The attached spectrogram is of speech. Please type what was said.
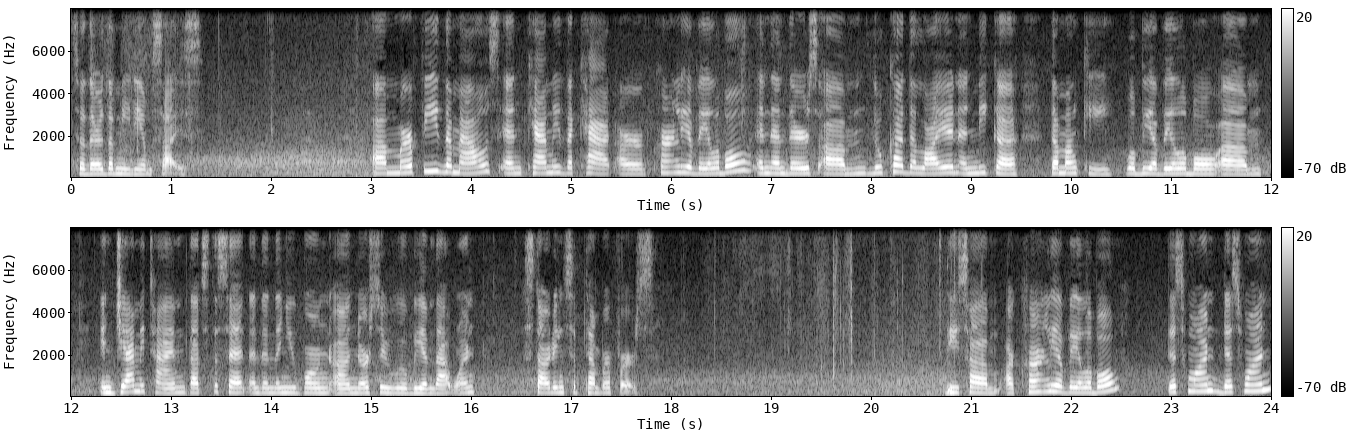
So they're the medium size um, Murphy the mouse and Cammy the cat are currently available. And then there's um, Luca the lion and Mika the monkey will be available um, in Jammy Time. That's the scent. And then the newborn uh, nursery will be in that one starting September 1st. These um, are currently available. This one, this one.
